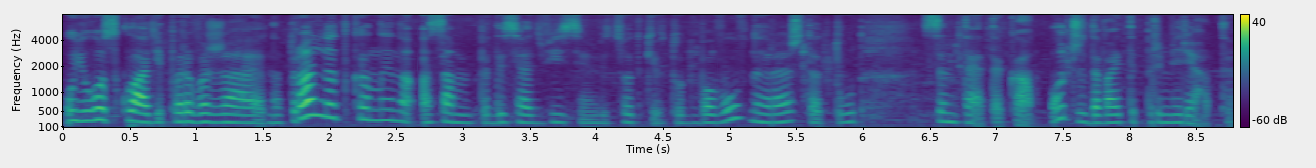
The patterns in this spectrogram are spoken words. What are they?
У його складі переважає натуральна тканина, а саме 58% тут бавовни, решта тут синтетика. Отже, давайте приміряти.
